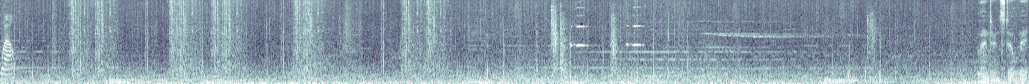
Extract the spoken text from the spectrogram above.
Well? Lantern still lit.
